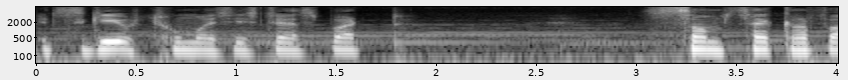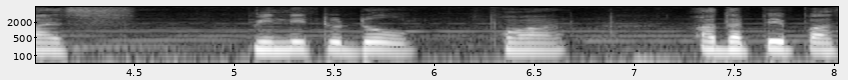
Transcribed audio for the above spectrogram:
It's give too much stress but some sacrifice we need to do for other people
